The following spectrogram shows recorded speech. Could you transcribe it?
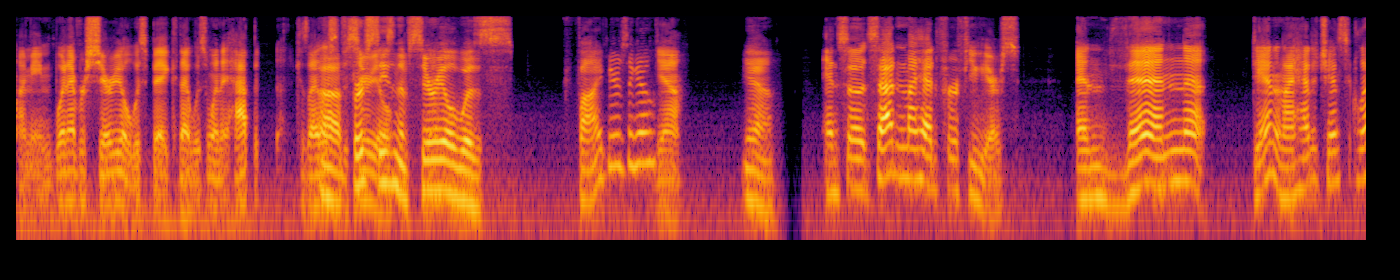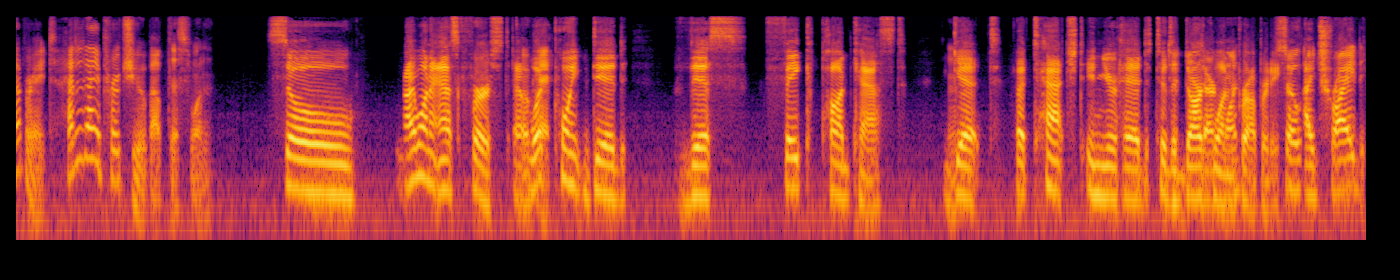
I mean, whenever Serial was big, that was when it happened. Because I listened Uh, to first Serial. season of Serial was five years ago. Yeah. Yeah. And so it sat in my head for a few years. And then Dan and I had a chance to collaborate. How did I approach you about this one? So I want to ask first: At Okay. what point did this fake podcast Mhm. get attached in your head to the Dark, Dark One, One? property? So I tried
